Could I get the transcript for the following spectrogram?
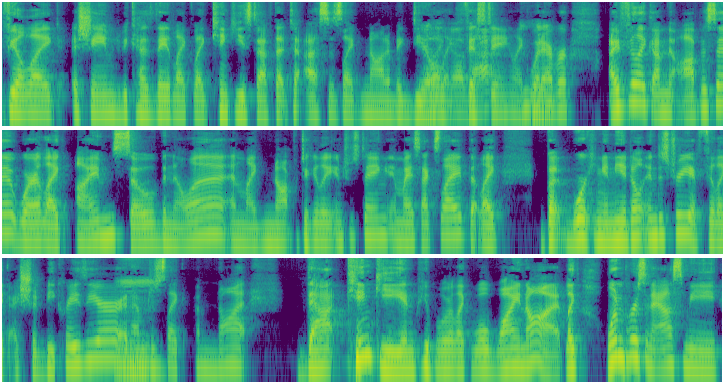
feel like ashamed because they like like kinky stuff that to us is like not a big deal, like, like, oh, that? fisting, like mm-hmm. whatever. I feel like I'm the opposite where like I'm so vanilla and like not particularly interesting in my sex life that like but working in the adult industry, I feel like I should be crazier and I'm mm. just like I'm not that kinky and people are like, "Well, why not?" Like one person asked me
